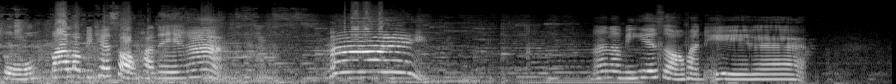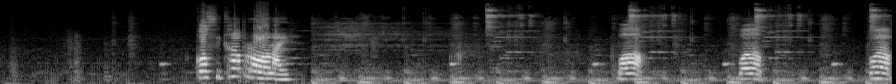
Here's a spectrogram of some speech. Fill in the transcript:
โหบ้านเรามีแค่สองพันเองอะไม่บ้านเรามีแค่สองพันเองอะกดสิครับรออะไร ป๊อบป๊อบป๊อบ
